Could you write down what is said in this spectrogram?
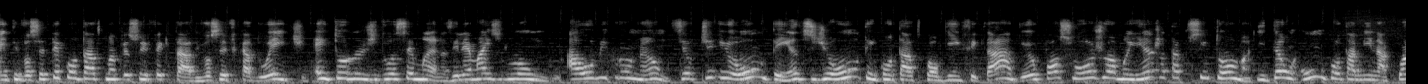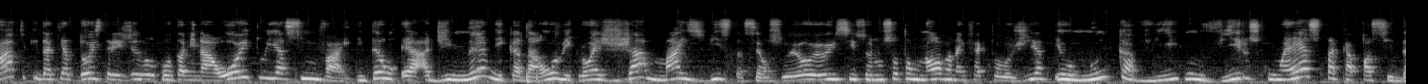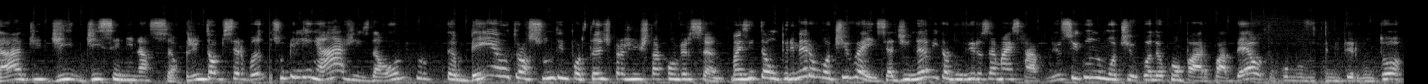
entre você ter contato com uma pessoa infectada e você ficar doente é em torno de duas semanas. Ele é mais longo. A Omicron não. Se eu tive ontem, antes de ontem, contato com alguém infectado, eu posso hoje ou amanhã já estar tá com sintoma. Então, um contamina quatro, que daqui a dois, três dias eu vou contaminar oito e assim vai. Então, é, a dinâmica da Omicron é jamais vista, Celso. Eu, eu insisto, eu não sou tão nova na infectologia, eu nunca vi um vírus com esta capacidade de disseminação. A gente está observando sublinhagens da Omicron, que também é outro assunto importante para a gente estar tá conversando. Mas então, o primeiro motivo é esse: a dinâmica do vírus é mais rápida. E o segundo motivo, quando eu comparo com a Delta, como você me perguntou,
